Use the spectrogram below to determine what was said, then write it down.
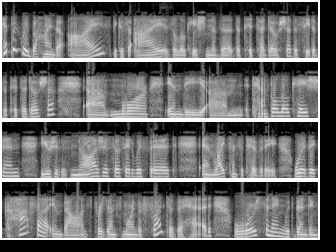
typically behind the eyes because the eye is the location of the, the pitta dosha, the seat of the pitta dosha, um, more in the um, temple location. Usually there's nausea associated with it and light sensitivity, where the kapha imbalance presents more in the front of the head, worsening with bending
